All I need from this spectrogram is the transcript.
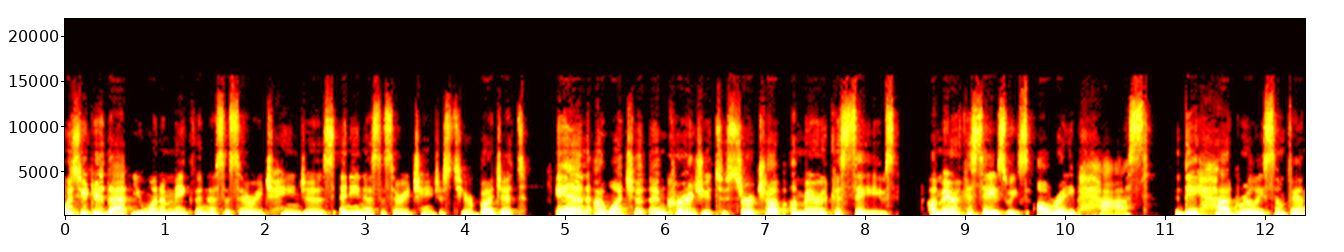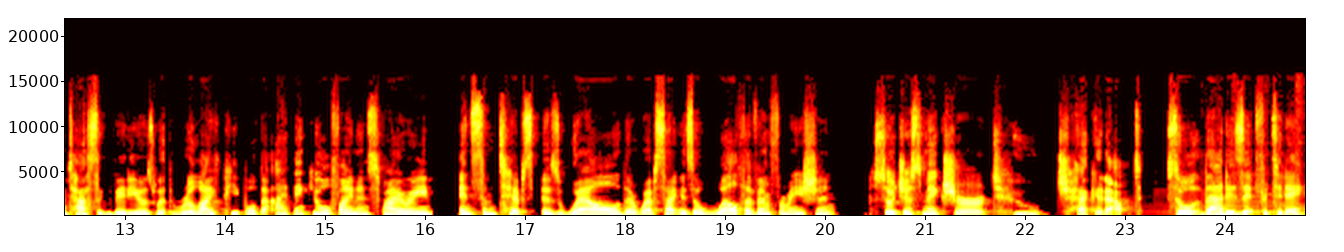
Once you do that, you want to make the necessary changes, any necessary changes to your budget. And I want to encourage you to search up America Saves. America Saves Week's already passed. They had really some fantastic videos with real life people that I think you will find inspiring and some tips as well. Their website is a wealth of information. So just make sure to check it out. So that is it for today.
